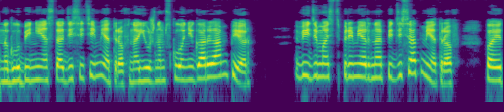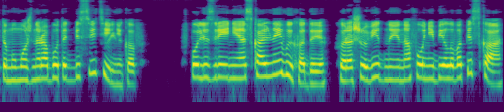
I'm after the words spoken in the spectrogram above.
на глубине 110 метров на южном склоне горы Ампер. Видимость примерно 50 метров, поэтому можно работать без светильников. В поле зрения скальные выходы, хорошо видные на фоне белого песка,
